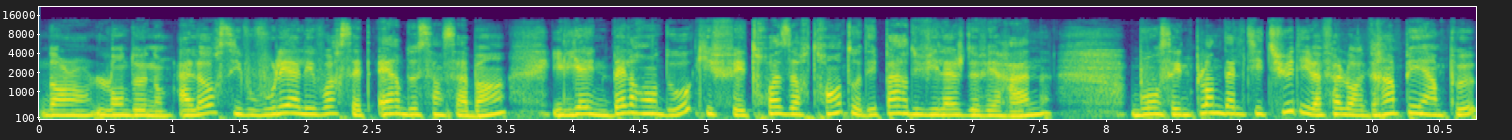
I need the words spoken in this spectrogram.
dans Londenon. Alors, si vous voulez aller voir cette herbe de Saint-Sabin, il y a une belle rando qui fait 3h30 au départ du village de Vérane. Bon, c'est une plante d'altitude, il va falloir grimper un peu.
